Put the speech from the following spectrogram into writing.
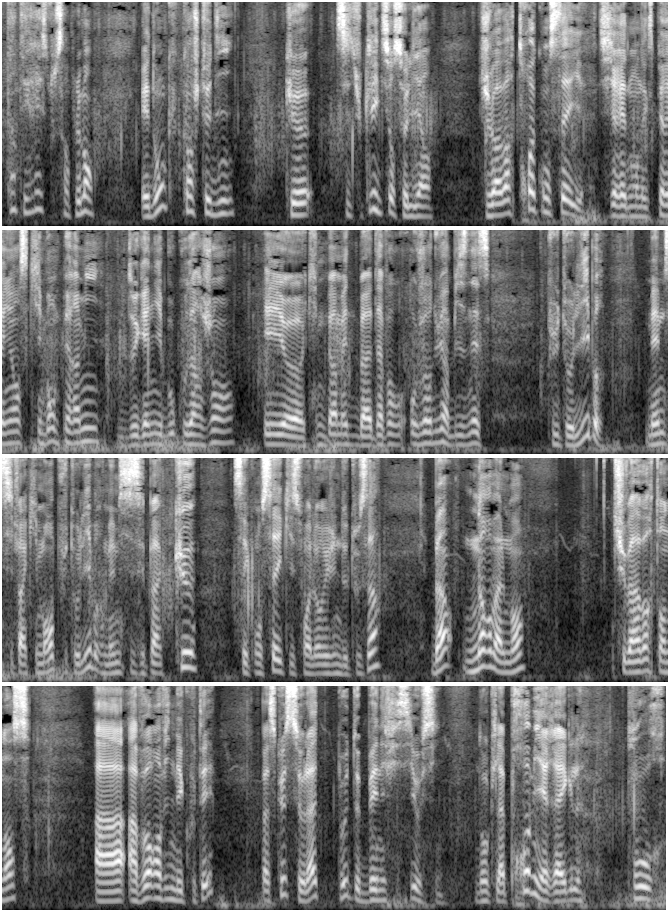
t'intéresse tout simplement. Et donc quand je te dis que si tu cliques sur ce lien, tu vas avoir trois conseils tirés de mon expérience qui m'ont permis de gagner beaucoup d'argent et euh, qui me permettent bah, d'avoir aujourd'hui un business plutôt libre, même si, enfin, qui me rend plutôt libre, même si c'est pas que ces conseils qui sont à l'origine de tout ça. Ben normalement, tu vas avoir tendance à avoir envie de m'écouter parce que cela peut te bénéficier aussi. Donc la première règle pour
